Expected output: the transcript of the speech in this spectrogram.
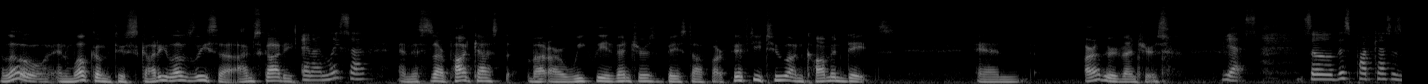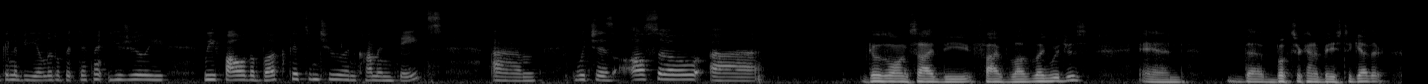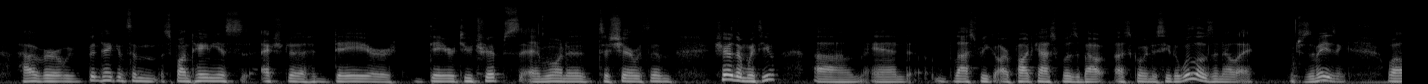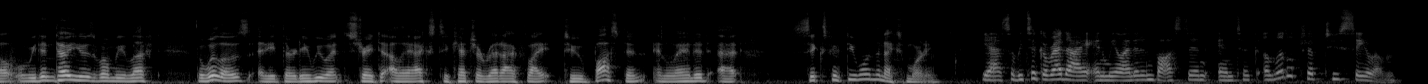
Hello, and welcome to Scotty Loves Lisa. I'm Scotty, And I'm Lisa. and this is our podcast about our weekly adventures based off our 52 uncommon dates and our other adventures. Yes. So this podcast is going to be a little bit different. Usually we follow the book 52 Uncommon Dates, um, which is also, uh, goes alongside the five love languages, and the books are kind of based together. However, we've been taking some spontaneous extra day or day or two trips, and we wanted to share with them, share them with you. Um, and last week, our podcast was about us going to see the Willows in LA, which was amazing. Well, what we didn't tell you is when we left the Willows at eight thirty, we went straight to LAX to catch a red eye flight to Boston and landed at six fifty one the next morning. yeah, so we took a red eye and we landed in Boston and took a little trip to Salem,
